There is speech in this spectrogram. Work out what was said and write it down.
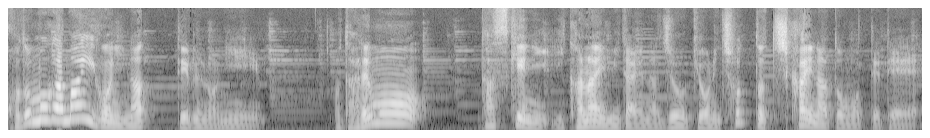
子供が迷子になってるのに誰も助けに行かないみたいな状況にちょっと近いなと思ってて。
